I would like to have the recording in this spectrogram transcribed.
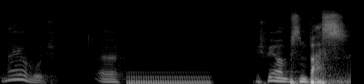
Naja gut. Äh, wir spielen mal ein bisschen Bass.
